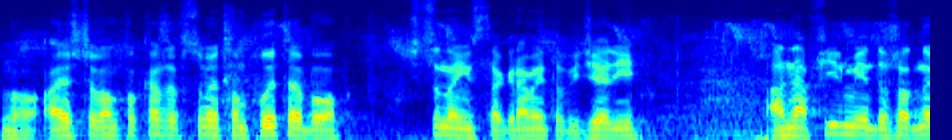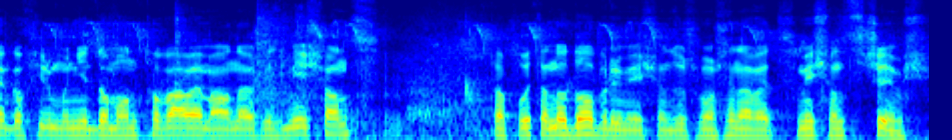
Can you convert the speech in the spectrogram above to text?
No, a jeszcze wam pokażę w sumie tą płytę, bo ci co na Instagramie to widzieli. A na filmie do żadnego filmu nie domontowałem, a ona już jest miesiąc. Ta płyta, no dobry miesiąc, już może nawet miesiąc z czymś.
